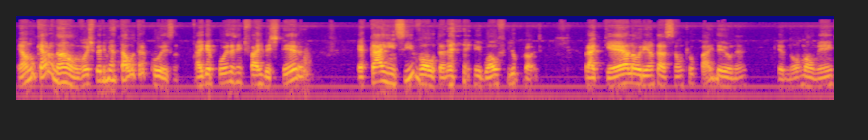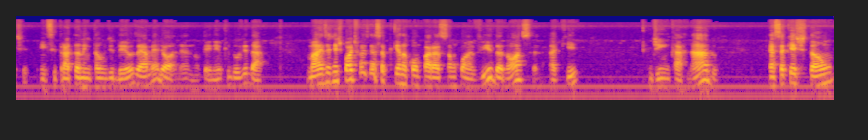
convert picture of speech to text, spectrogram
eu não quero, não. Eu vou experimentar outra coisa. Aí depois a gente faz besteira, é cai em si e volta, né? Igual o filho pródigo. Para aquela orientação que o pai deu, né? Que normalmente, em se tratando então de Deus, é a melhor, né? Não tem nem o que duvidar. Mas a gente pode fazer essa pequena comparação com a vida nossa aqui, de encarnado, essa questão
